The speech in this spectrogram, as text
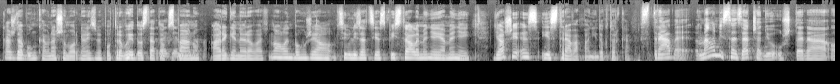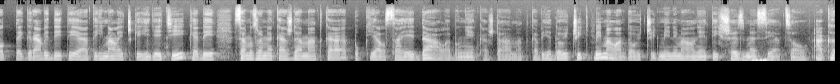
Každá bunka v našom organizme potrebuje dostatok spánu a regenerovať. No len bohužiaľ civilizácia spí stále menej a menej. Ďalšie S je strava, pani doktorka. Strave. Mali by sme začať už teda od tej gravidity a tých maličkých detí, kedy samozrejme každá matka, pokiaľ sa jej dá, lebo nie každá matka vie dojčiť, by mala dojčiť minimálne tých 6 mesiacov. Ak e,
